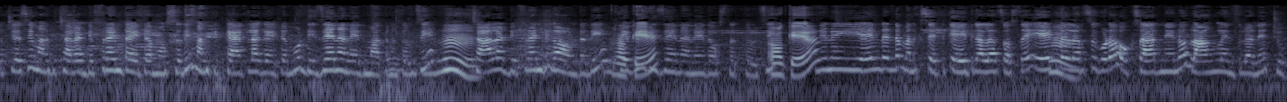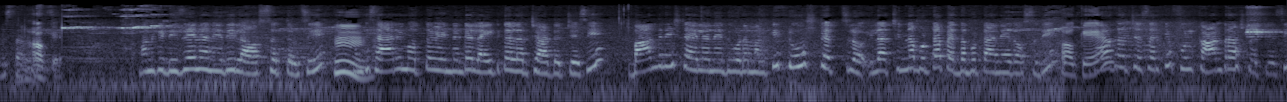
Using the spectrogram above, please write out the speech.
వచ్చేసి మనకి చాలా డిఫరెంట్ ఐటమ్ వస్తుంది. మనకి క్యాటలాగ్ ఐటమ్ డిజైన్ అనేది మాత్రం తులసి. చాలా డిఫరెంట్గా ఉంటది. డిజైన్ అనేది వస్తుంది తులసి. ఓకే. నేను ఏంటంటే మనకి సెట్కి ఎయిట్ కలర్స్ వస్తాయి. ఎయిట్ కలర్స్ కూడా ఒకసారి నేను లాంగ్ లెంత్లో అనేది చూపిస్తాను. ఓకే. మనకి డిజైన్ అనేది ఇలా వస్తుంది తులసి. శారీ మొత్తం ఏంటంటే లైట్ కలర్ చార్ట్ వచ్చేసి. బాందిని స్టైల్ అనేది కూడా మనకి టూ స్టెప్స్లో ఇలా చిన్న బుట్ట పెద్ద బుట్ట అనేది వస్తుంది. బోర్డర్ వచ్చేసరికి ఫుల్ కాంట్రాస్ట్ వచ్చేసి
